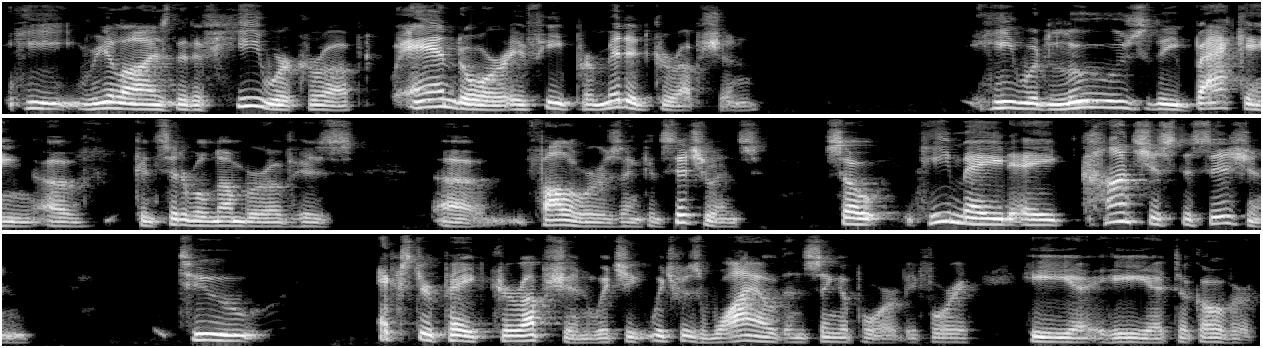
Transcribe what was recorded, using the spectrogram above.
he realized that if he were corrupt and or if he permitted corruption, he would lose the backing of considerable number of his uh, followers and constituents. So he made a conscious decision to extirpate corruption, which which was wild in Singapore before he uh, he uh, took over.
